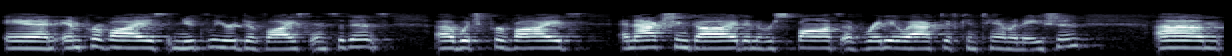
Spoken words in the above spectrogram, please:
and improvised nuclear device incidents, uh, which provides an action guide in the response of radioactive contamination. Um,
